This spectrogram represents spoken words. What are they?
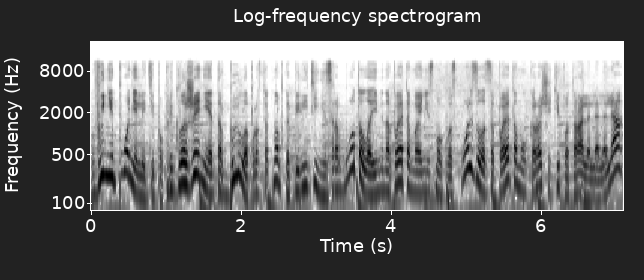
вы не поняли, типа предложение это было, просто кнопка перейти не сработала, именно поэтому я не смог воспользоваться, поэтому, короче, типа тра-ля-ля-ля-ля,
